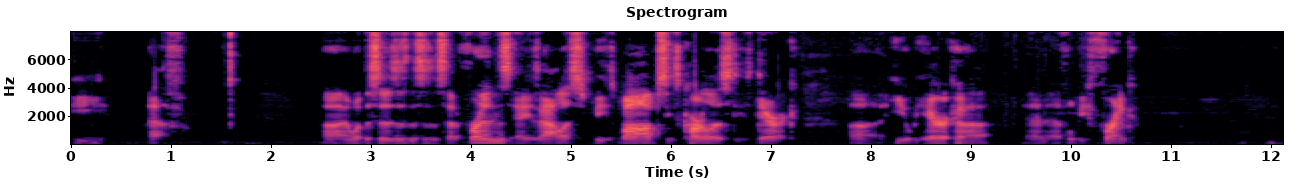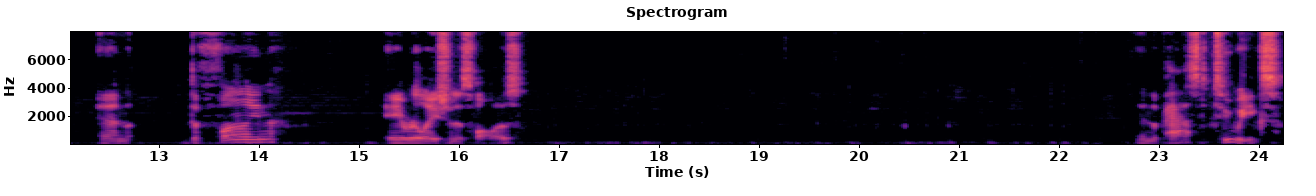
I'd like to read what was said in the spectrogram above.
E, F. Uh, and what this is, is this is a set of friends. A is Alice, B is Bob, C is Carlos, D is Derek, uh, E will be Erica, and F will be Frank. And define a relation as follows. in the past two weeks,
